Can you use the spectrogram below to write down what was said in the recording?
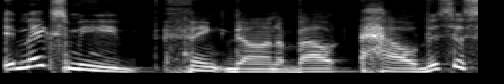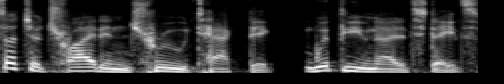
it makes me think, Don, about how this is such a tried and true tactic with the United States.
